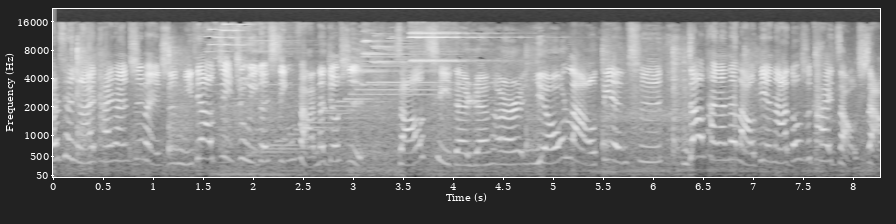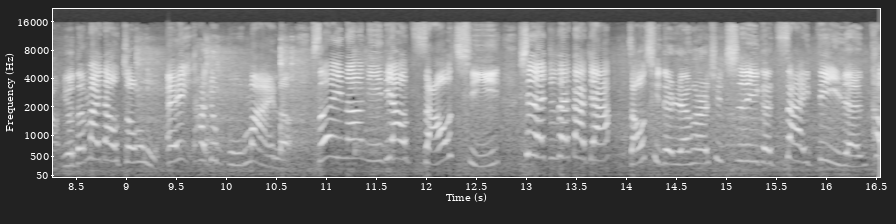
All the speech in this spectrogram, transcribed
而且你来台南吃美食，你一定要记住一个心法，那就是早起的人儿有老店吃。你知道台南的老店啊，都是开早上，有的卖到中午，哎，它就不卖了。所以呢，你一定要早起。现在就带大家早起的人儿去吃一个在地人偷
